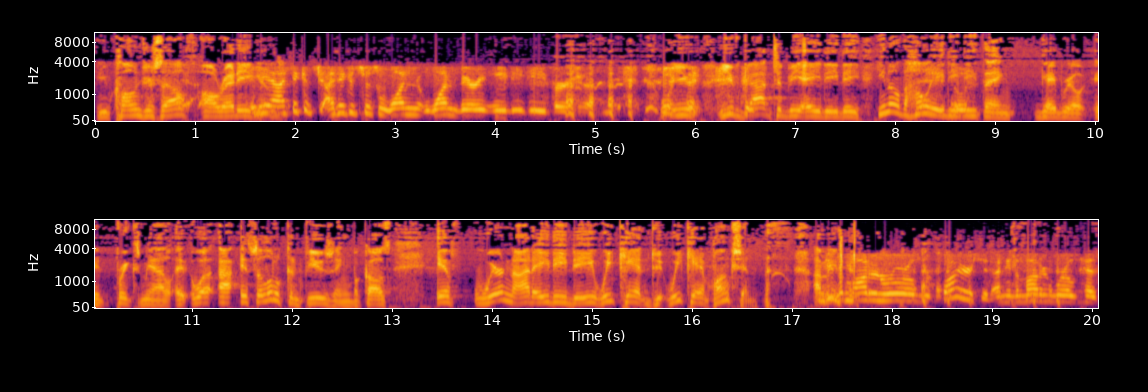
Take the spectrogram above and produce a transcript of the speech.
you cloned yourself already? Yeah, I think it's I think it's just one one very ADD version. of me. well, you you've got to be ADD. You know the whole ADD thing, Gabriel. It freaks me out. It, well, uh, it's a little confusing because if we're not ADD, we can't do we can't function. I mean, the modern world requires it. I mean, the modern world has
